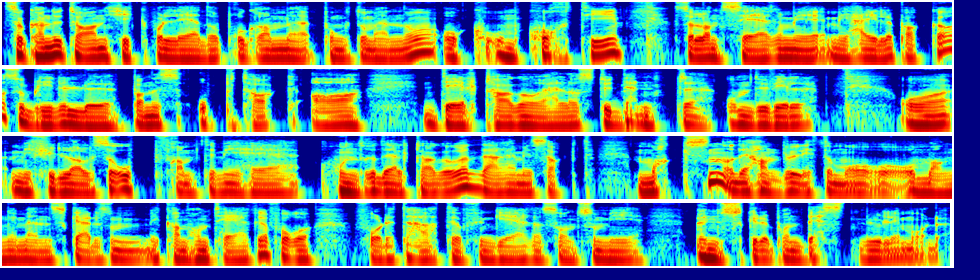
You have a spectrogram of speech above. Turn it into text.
så kan du ta en kikk på lederprogrammet.no, og om kort tid så lanserer vi, vi hele pakka, og så blir det løpende opptak av deltakere eller studenter, om du vil. Og vi fyller altså opp fram til vi har 100 deltakere, der har vi sagt maksen, og det handler litt om hvor mange mennesker er det som vi kan håndtere for å få dette her til å fungere sånn som vi ønsker det på en best mulig måte.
